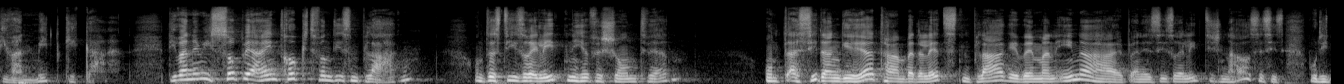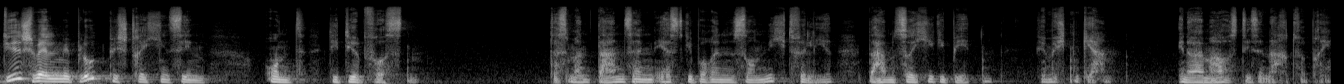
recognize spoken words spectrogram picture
Die waren mitgegangen. Die waren nämlich so beeindruckt von diesen Plagen und dass die Israeliten hier verschont werden. Und als sie dann gehört haben bei der letzten Plage, wenn man innerhalb eines israelitischen Hauses ist, wo die Türschwellen mit Blut bestrichen sind und die Türpfosten, dass man dann seinen erstgeborenen Sohn nicht verliert, da haben solche gebeten, wir möchten gern in eurem Haus diese Nacht verbringen.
